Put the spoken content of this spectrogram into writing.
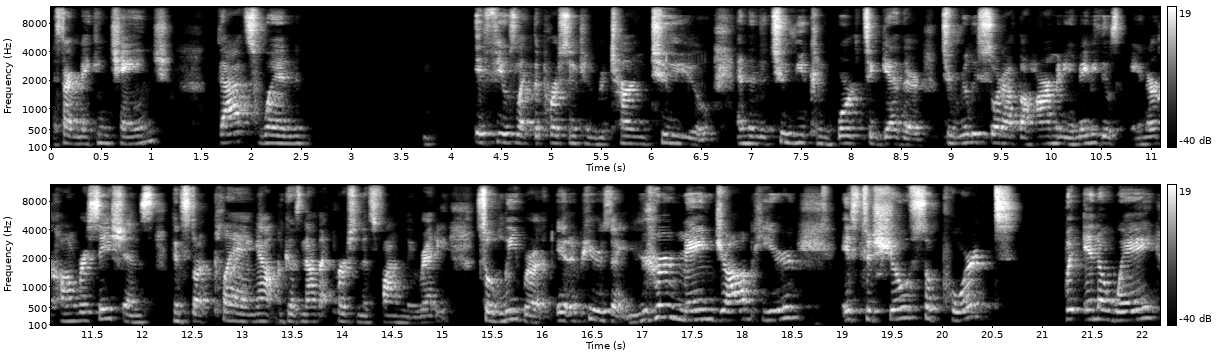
and start making change. That's when it feels like the person can return to you and then the two of you can work together to really sort out the harmony and maybe those inner conversations can start playing out because now that person is finally ready. So libra it appears that your main job here is to show support but in a way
